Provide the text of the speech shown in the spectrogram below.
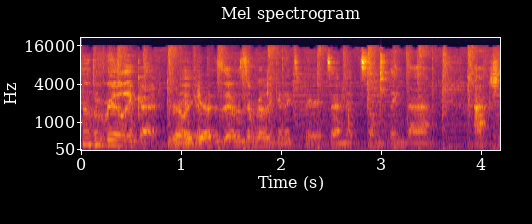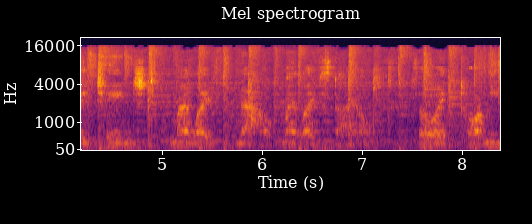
really good. Really it good? Was, it was a really good experience and it's something that actually changed my life now, my lifestyle. So it taught me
